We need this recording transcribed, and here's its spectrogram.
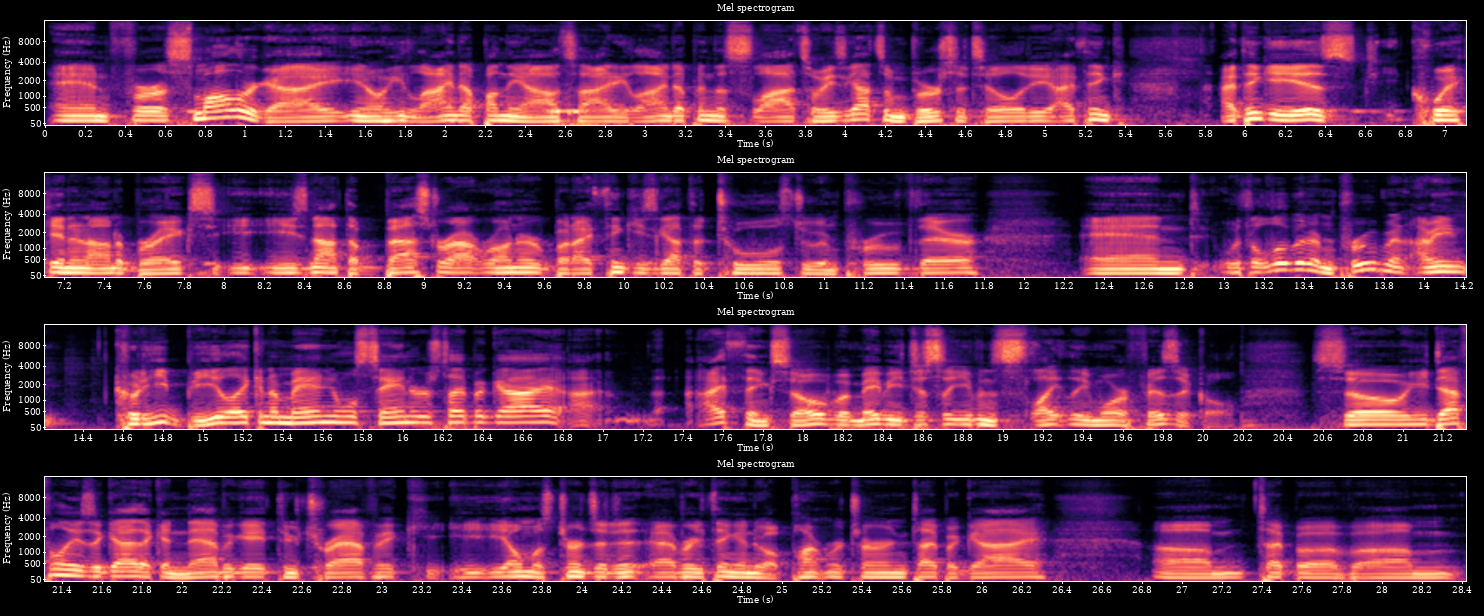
And for a smaller guy, you know, he lined up on the outside, he lined up in the slot, so he's got some versatility. I think. I think he is quick in and out of breaks. He's not the best route runner, but I think he's got the tools to improve there. And with a little bit of improvement, I mean, could he be like an Emmanuel Sanders type of guy? I, I think so, but maybe just even slightly more physical. So he definitely is a guy that can navigate through traffic. He, he almost turns it everything into a punt return type of guy, um, type of um,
